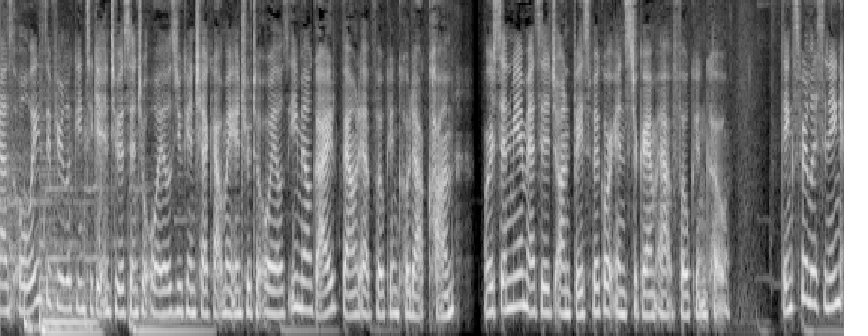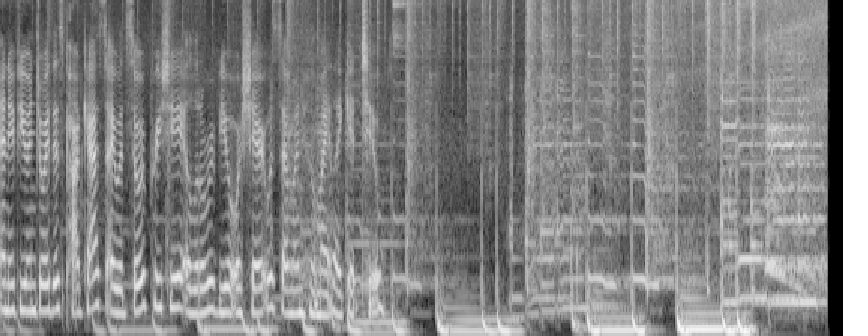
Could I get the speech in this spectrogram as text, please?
as always, if you're looking to get into essential oils, you can check out my Intro to Oils email guide found at folkandco.com or send me a message on Facebook or Instagram at folkandco. Thanks for listening, and if you enjoyed this podcast, I would so appreciate a little review or share it with someone who might like it too.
